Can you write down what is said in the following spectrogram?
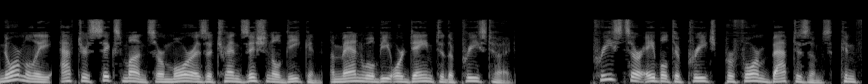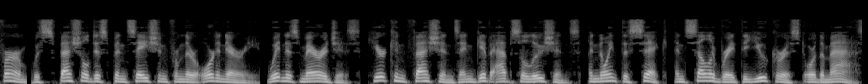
Normally, after six months or more as a transitional deacon, a man will be ordained to the priesthood. Priests are able to preach, perform baptisms, confirm with special dispensation from their ordinary, witness marriages, hear confessions and give absolutions, anoint the sick, and celebrate the Eucharist or the Mass.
